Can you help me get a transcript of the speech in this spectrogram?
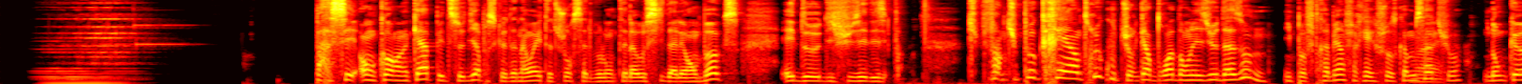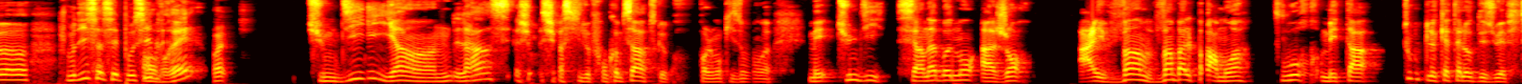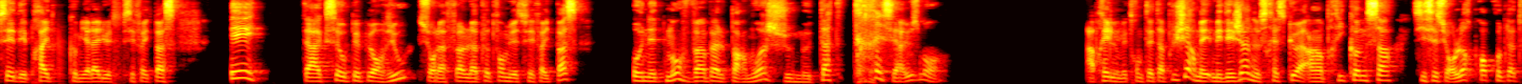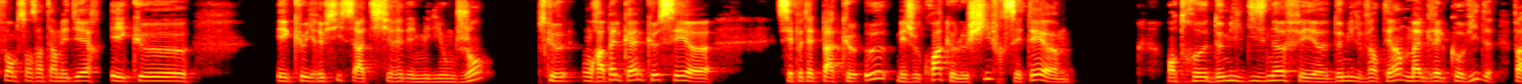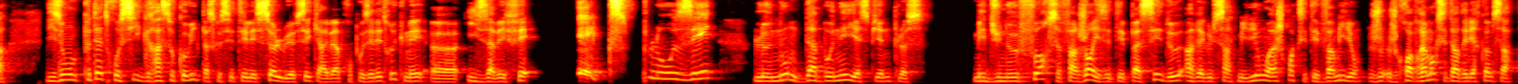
Passer encore un cap et de se dire parce que Dana White a toujours cette volonté là aussi d'aller en boxe et de diffuser des enfin, tu, enfin, tu peux créer un truc où tu regardes droit dans les yeux d'Azone ils peuvent très bien faire quelque chose comme ça tu vois. Donc euh, je me dis ça c'est possible. En vrai, Ouais. tu me dis, il y a un là, je, je sais pas s'ils le feront comme ça parce que probablement qu'ils ont, euh, mais tu me dis, c'est un abonnement à genre, allez, 20, 20 balles par mois pour, mais t'as tout le catalogue des UFC, des Pride comme il y a là l'UFC Fight Pass, et t'as accès au pay-per-view sur la, la plateforme UFC Fight Pass. Honnêtement, 20 balles par mois, je me tâte très sérieusement. Après, ils le mettront peut-être à plus cher, mais, déjà, ne serait-ce qu'à un prix comme ça, si c'est sur leur propre plateforme sans intermédiaire et que et qu'ils réussissent à attirer des millions de gens, parce que on rappelle quand même que c'est euh, c'est peut-être pas que eux, mais je crois que le chiffre c'était euh, entre 2019 et euh, 2021, malgré le Covid. Enfin, disons peut-être aussi grâce au Covid, parce que c'était les seuls l'UFC qui arrivaient à proposer des trucs, mais euh, ils avaient fait exploser le nombre d'abonnés ESPN. Mais d'une force, enfin genre ils étaient passés de 1,5 million à je crois que c'était 20 millions. Je, crois vraiment que c'était un délire comme ça.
